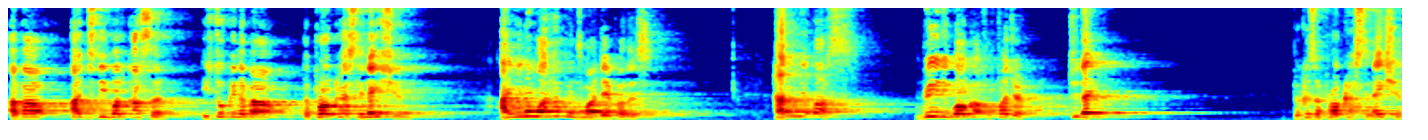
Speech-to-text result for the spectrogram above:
about ajzi wal qasr. He's talking about the procrastination. And you know what happens, my dear brothers? How many of us really woke up for Fajr today because of procrastination.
